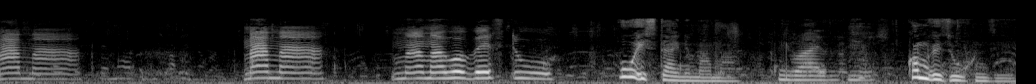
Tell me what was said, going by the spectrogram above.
Mama. Mama. Mama, wo bist du? Wo ist deine Mama? Ich weiß es nicht. Komm, wir suchen sie.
